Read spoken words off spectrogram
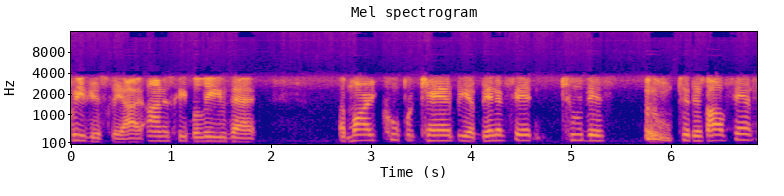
previously. I honestly believe that Amari Cooper can be a benefit to this to this offense.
